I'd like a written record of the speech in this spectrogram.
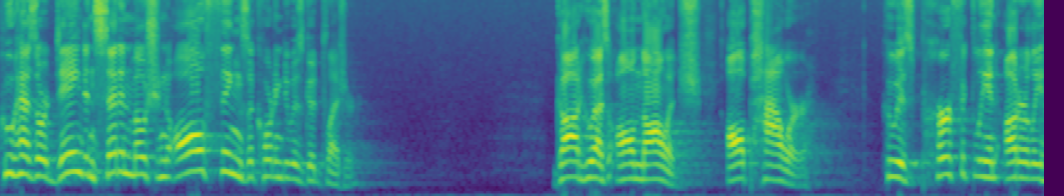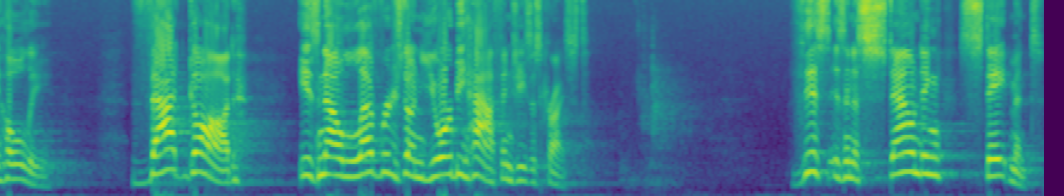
who has ordained and set in motion all things according to his good pleasure? God who has all knowledge, all power, who is perfectly and utterly holy. That God is now leveraged on your behalf in Jesus Christ. This is an astounding statement.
